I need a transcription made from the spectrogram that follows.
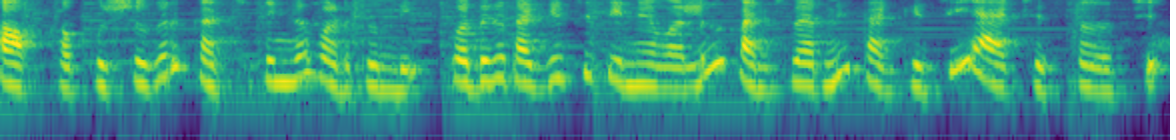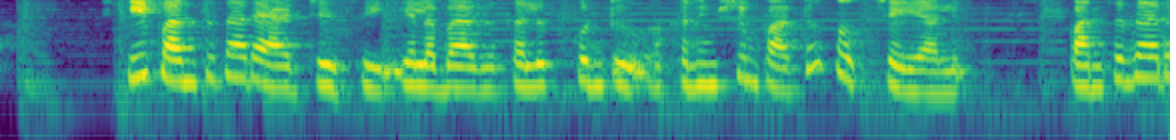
హాఫ్ కప్పు షుగర్ ఖచ్చితంగా పడుతుంది. కొద్దిగా తగ్గించి తినేవాళ్ళు పంచదారని తగ్గించి యాడ్ చేసుకోవచ్చు. ఈ పంచదార యాడ్ చేసి ఇలా బాగా కలుపుకుంటూ ఒక నిమిషం పాటు కుక్ చేయాలి. పంచదార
